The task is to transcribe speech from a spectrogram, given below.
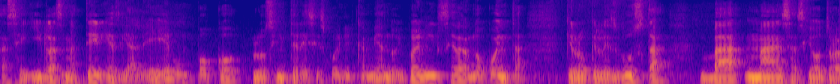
a, seguir las materias y a leer un poco, los intereses pueden ir cambiando y pueden irse dando cuenta que lo que les gusta va más hacia otra,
